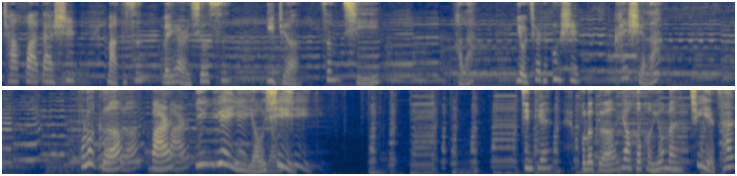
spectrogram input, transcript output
插画大师马克思·维尔修斯，译者曾琦。好啦，有趣的故事开始啦！弗洛格玩音乐椅游戏。今天，弗洛格要和朋友们去野餐。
